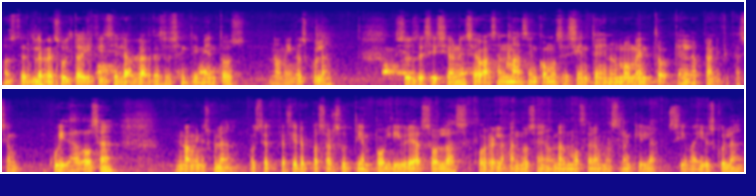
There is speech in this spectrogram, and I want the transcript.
A usted le resulta difícil hablar de sus sentimientos, no minúscula. Sus decisiones se basan más en cómo se siente en un momento que en la planificación cuidadosa, no minúscula. ¿Usted prefiere pasar su tiempo libre a solas o relajándose en una atmósfera más tranquila? Sí, mayúscula.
